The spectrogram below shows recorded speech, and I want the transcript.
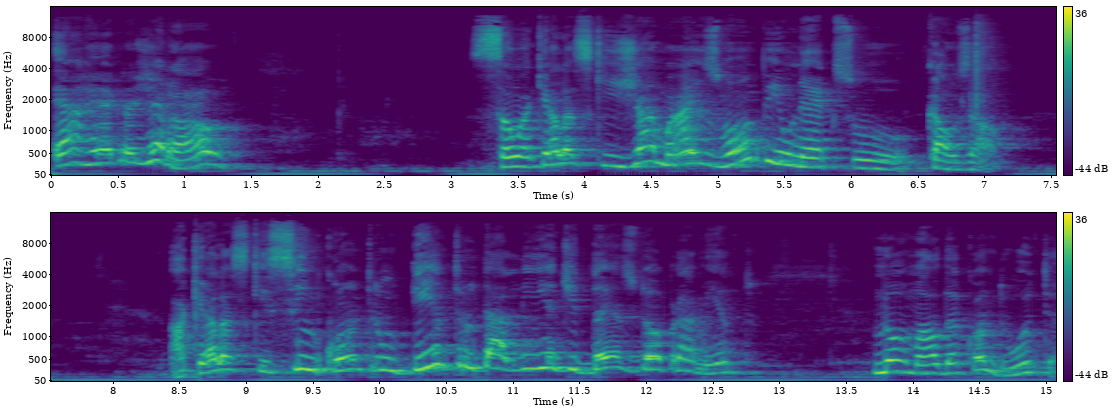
é a regra geral. São aquelas que jamais rompem o nexo causal. Aquelas que se encontram dentro da linha de desdobramento normal da conduta.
